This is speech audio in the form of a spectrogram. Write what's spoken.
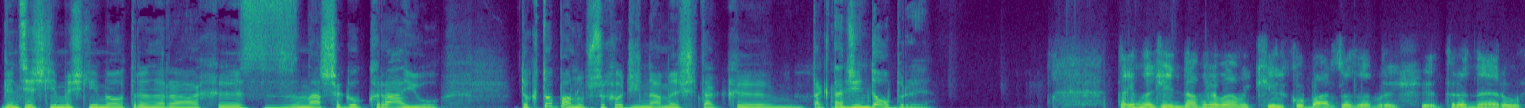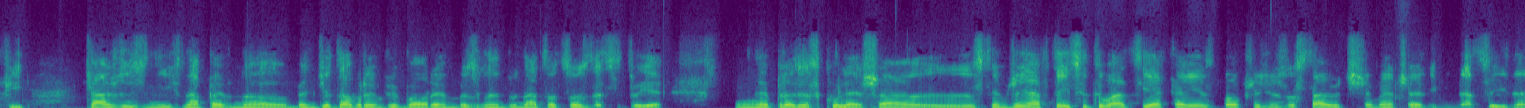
Więc jeśli myślimy o trenerach z naszego kraju, to kto panu przychodzi na myśl tak, e, tak na dzień dobry? Tak na dzień dobry mamy kilku bardzo dobrych trenerów i każdy z nich na pewno będzie dobrym wyborem, bez względu na to, co zdecyduje mm, prezes Kulesza. Z tym, że ja w tej sytuacji, jaka jest, bo przecież zostały trzy mecze eliminacyjne,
